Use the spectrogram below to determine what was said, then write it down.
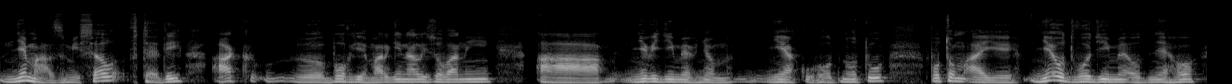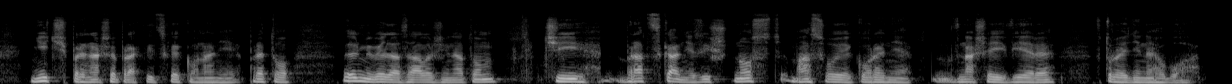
nemá zmysel vtedy, ak e, Boh je marginalizovaný a nevidíme v ňom nejakú hodnotu, potom aj neodvodíme od neho nič pre naše praktické konanie. Preto veľmi veľa záleží na tom, či bratská nezištnosť má svoje korene v našej viere, trojediného Boha.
